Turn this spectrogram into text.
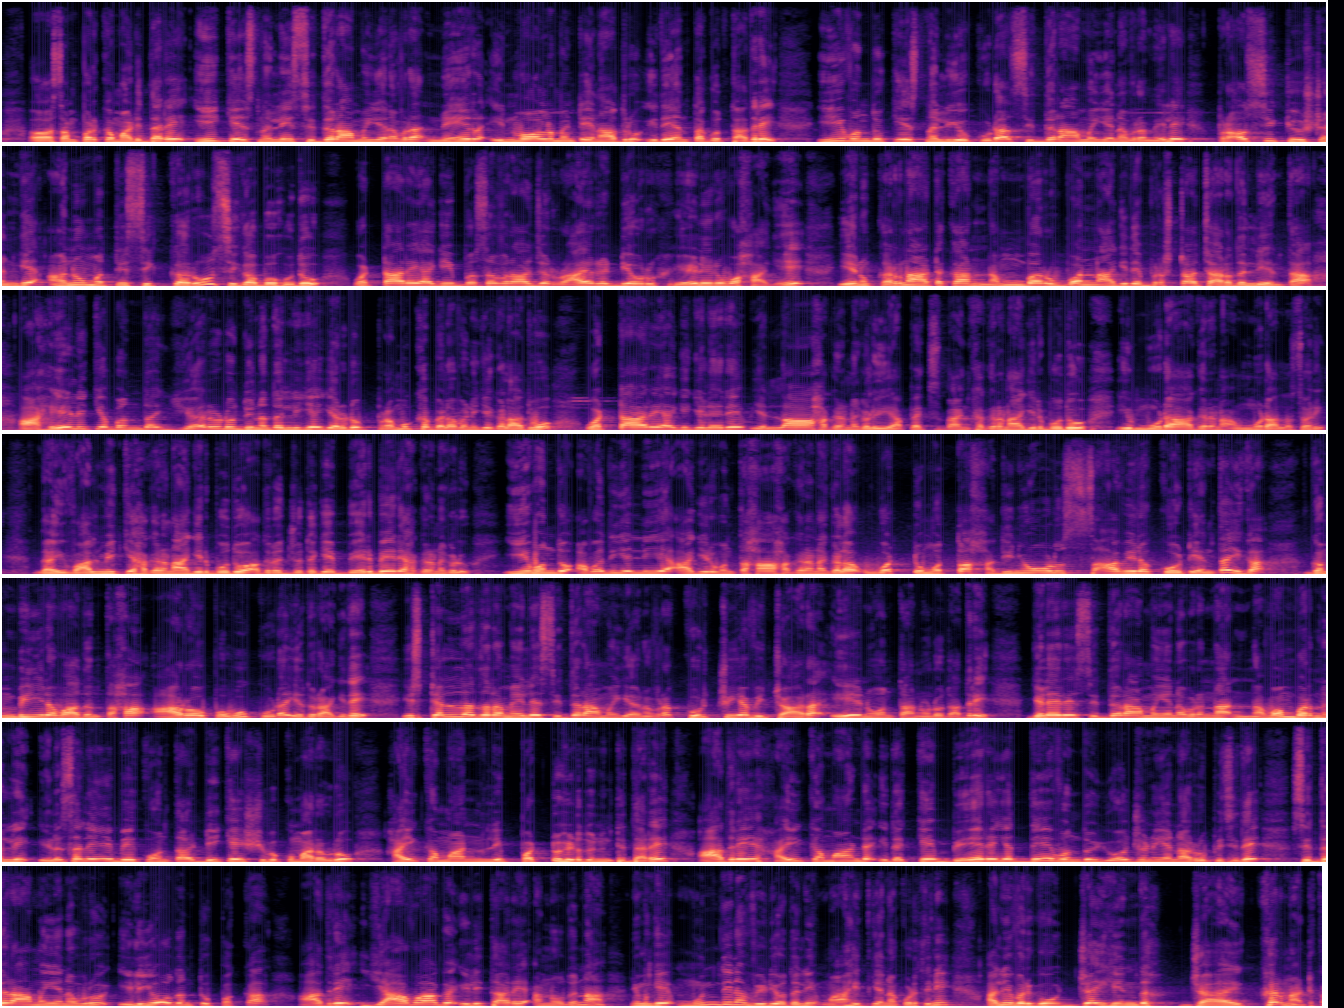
ಸಂಪರ್ಕ ಮಾಡಿದ್ದಾರೆ. ಈ ಕೇಸ್ನಲ್ಲಿ ಸಿದ್ದರಾಮಯ್ಯನವರ ನೇರ ಇನ್ವಾಲ್ವ್ಮೆಂಟ್ ಏನಾದರೂ ಇದೆ ಅಂತ ಗೊತ್ತಾದರೆ, ಈ ಒಂದು ಕೇಸ್ನಲ್ಲಿಯೂ ಕೂಡ ಸಿದ್ದರಾಮಯ್ಯನವರ ಮೇಲೆ ಪ್ರಾಸಿಕ್ಯೂಷನ್ಗೆ ಅನುಮತಿ ಸಿಕ್ಕರೂ ಸಿಗಬಹುದು. ಒಟ್ಟಾರೆಯಾಗಿ ಬಸವರಾಜ ರಾಯರೆಡ್ಡಿ ಅವರು ಹೇಳಿರುವ ಹಾಗೆ ಏನು ಕರ್ನಾಟಕ ನಂಬರ್ ಒನ್ ಆಗಿದೆ ಭ್ರಷ್ಟಾಚಾರದಲ್ಲಿ ಅಂತ, ಆ ಹೇಳಿಕೆ ಬಂದ ಎರಡು ದಿನದಲ್ಲಿಯೇ ಎರಡು ಪ್ರಮುಖ ಬೆಳವಣಿಗೆಗಳಾದವು. ಒಟ್ಟಾರೆಯಾಗಿ ಗೆಳೆಯರೆ, ಎಲ್ಲ ಹಗರಣಗಳು ಈ ಅಪೆಕ್ಸ್ ಬ್ಯಾಂಕ್ ಹಗರಣ ಆಗಿರ್ಬೋದು, ಈ ಮೂಡ ಹಗರಣ, ಮೂಡ ಅಲ್ಲ ಸಾರಿ ಈ ವಾಲ್ಮೀಕಿ ಹಗರಣ ಆಗಿರ್ಬೋದು, ಅದರ ಜೊತೆಗೆ ಬೇರೆ ಬೇರೆ ಹಗರಣಗಳು. ಈ ಒಂದು ಅವಧಿಯಲ್ಲಿಯೇ ಆಗಿರುವಂತಹ ಹಗರಣಗಳ ಒಟ್ಟು ಮೊತ್ತ ಹದಿನೇಳು ಸಾವಿರ ಕೋಟಿ ಅಂತ ಈಗ ಗಂಭೀರವಾದಂತಹ ಆರೋಪವೂ ಕೂಡ ಎದುರಾಗಿದೆ. ಇಷ್ಟೆಲ್ಲದರ ಮೇಲೆ ಸಿದ್ದರಾಮಯ್ಯನವರ ಕುರ್ಚಿಯ ವಿಚಾರ ಏನು ಅಂತ ನೋಡೋದಾದರೆ, ಗೆಳೆಯರೆ, ಸಿದ್ದರಾಮಯ್ಯನವರನ್ನು ನವೆಂಬರ್ನಲ್ಲಿ ಇಳಿಸಲೇಬೇಕು ಅಂತ ಡಿ ಕೆ ಶಿವಕುಮಾರ್ ಅವರು ಹೈಕಮಾಂಡ್ನಲ್ಲಿ ಪಟ್ಟು ಹಿಡಿದು ನಿಂತಿದ್ದಾರೆ. ಆದರೆ ಹೈಕಮಾಂಡ್ ಇದಕ್ಕೆ ಬೇರೆಯದ್ದೇ ಒಂದು ಯೋಜನೆಯನ್ನು ರೂಪಿಸಿದೆ. ಸಿದ್ದರಾಮಯ್ಯನವರು ಇಳಿಯೋದಂತೂ ಪಕ್ಕ, ಆದರೆ ಯಾವಾಗ ಇಳಿತಾರೆ ಅನ್ನೋದನ್ನು ನಿಮಗೆ ಮುಂದಿನ ವಿಡಿಯೋದಲ್ಲಿ ಮಾಹಿತಿಯನ್ನು ಕೊಡ್ತೀನಿ. ಅಲ್ಲಿವರೆಗೂ ಜೈ ಹಿಂದ್. ಜೈ ಕರ್ನಾಟಕ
